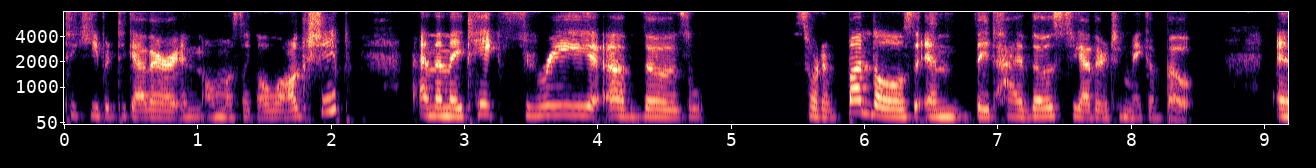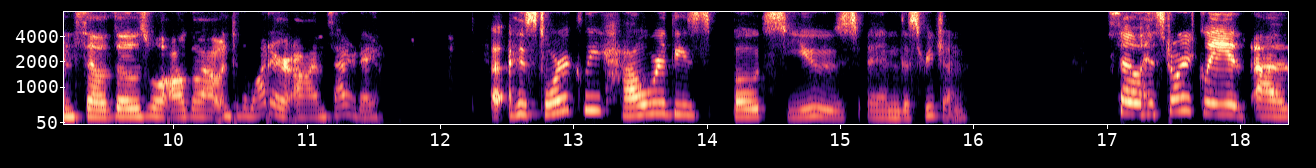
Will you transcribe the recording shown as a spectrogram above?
to keep it together in almost like a log shape. And then they take three of those sort of bundles and they tie those together to make a boat. And so those will all go out into the water on Saturday. Uh, historically, how were these boats used in this region? So historically, uh,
